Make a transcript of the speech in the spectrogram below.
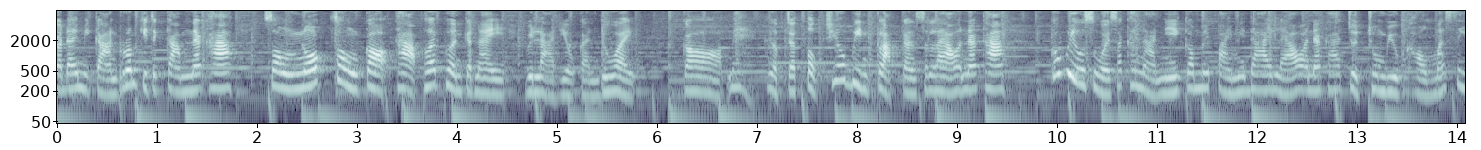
็ได้มีการร่วมกิจกรรมนะคะ ส่งนกส่งเกาะค่ะเพลิดเพลินกันในเวลาเดียวกันด้วย ก็แม่เกือบจะตกเที่ยวบินกลับกันซะแล้วนะคะ ก็วิวสวยสักขนาดนี้ก็ไม่ไปไม่ได้แล้วนะคะ จุดชมวิวเขามัดซี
